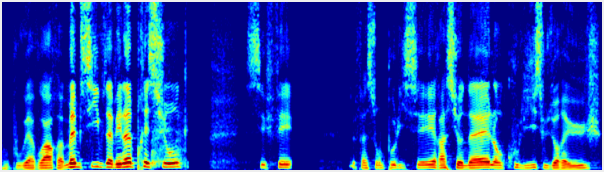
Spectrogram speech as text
Vous pouvez avoir, euh, même si vous avez l'impression que c'est fait de façon polissée, rationnelle, en coulisses, vous aurez eu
